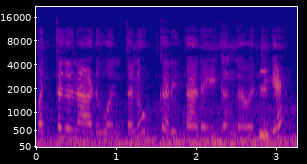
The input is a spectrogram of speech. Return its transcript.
ಭತ್ತದ ನಾಡು ಅಂತಲೂ ಕರೀತಾರೆ ಗಂಗಾವತಿಗೆ.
